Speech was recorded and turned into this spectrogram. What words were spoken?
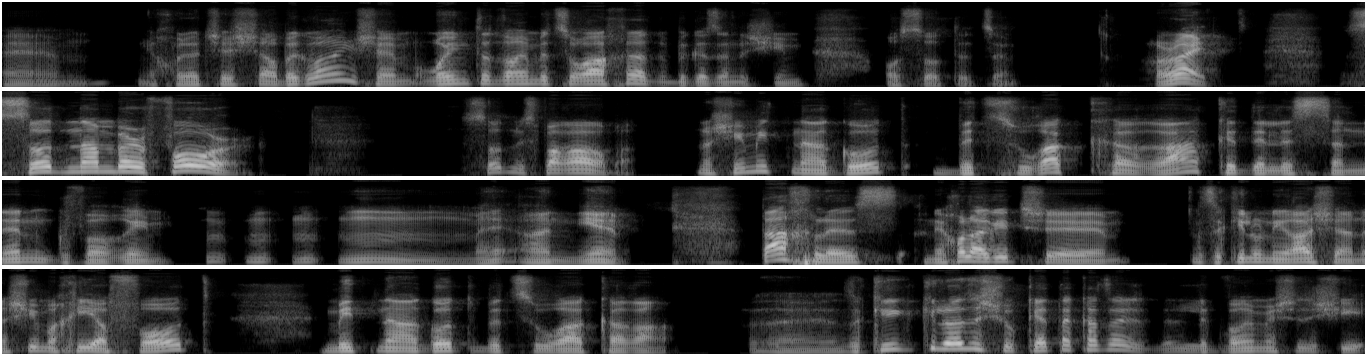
אמ, יכול להיות שיש הרבה גברים שהם רואים את הדברים בצורה אחרת ובגלל זה נשים עושות את זה. אורייט. סוד נאמבר 4, סוד מספר 4, נשים מתנהגות בצורה קרה כדי לסנן גברים. מעניין. תכלס, אני יכול להגיד שזה כאילו נראה שהנשים הכי יפות מתנהגות בצורה קרה. זה כאילו איזשהו קטע כזה, לגברים יש איזושהי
